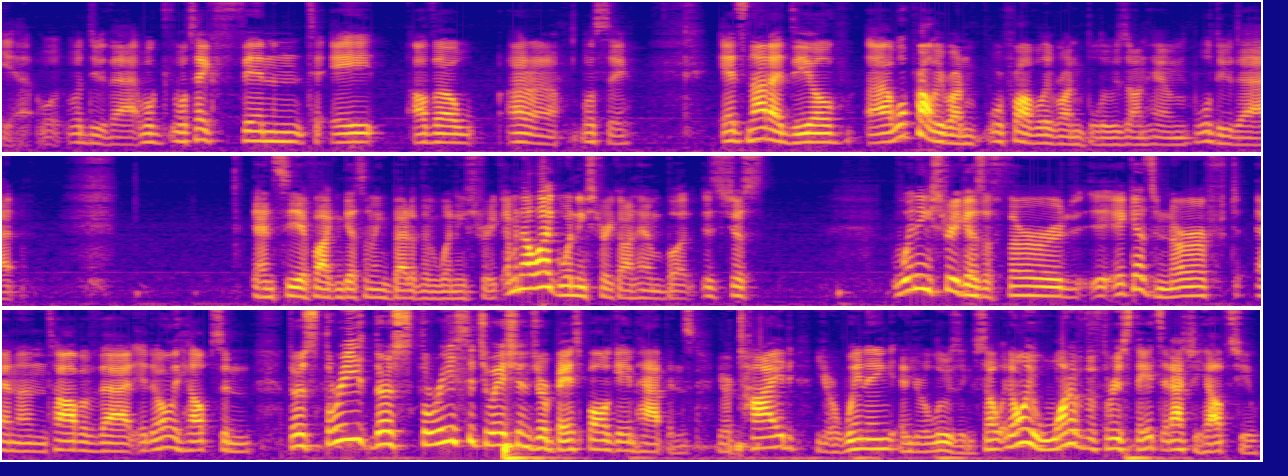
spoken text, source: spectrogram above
Yeah, we'll, we'll do that. We'll we'll take Finn to eight. Although I don't know, we'll see. It's not ideal. Uh, we'll probably run. We'll probably run blues on him. We'll do that, and see if I can get something better than winning streak. I mean, I like winning streak on him, but it's just winning streak as a third, it gets nerfed, and on top of that, it only helps in there's three there's three situations your baseball game happens. You're tied, you're winning, and you're losing. So in only one of the three states, it actually helps you,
